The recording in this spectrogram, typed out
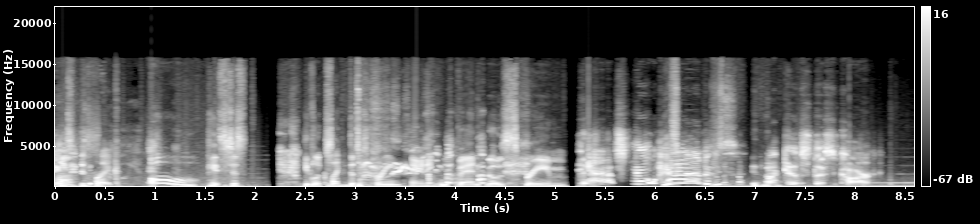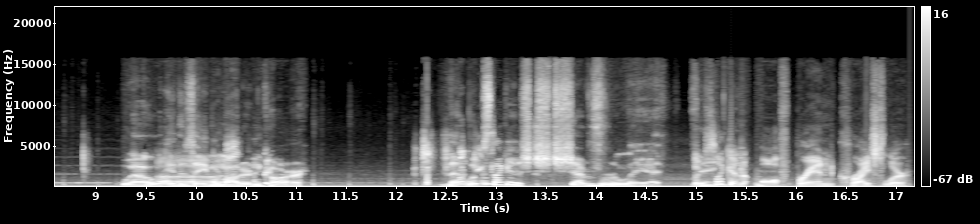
He's just like, oh, he's just. He looks like the Scream painting. He's Van Gogh's Scream. He has no head. What the fuck is this car? Well, it is a Uh, modern car. It's a That looks like a Chevrolet. I Looks like an off-brand Chrysler.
